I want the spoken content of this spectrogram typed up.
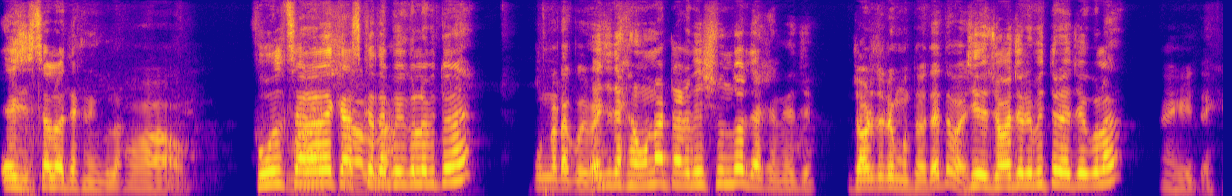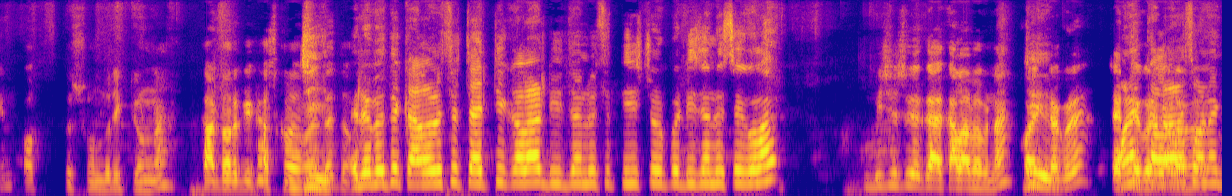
এই যে সালোয়ার দেখেন এগুলো। ফুল সালোয়ারের কাজ। থাকবে এগুলোর ভিতরে? ওন্নাটা কই এই যে দেখেন ওনাটা বেশ সুন্দর দেখেন এই যে। জর্জেটের মধ্যে তাই তো ভাই? জি ভিতরে যেগুলো। এই দেখেন কত সুন্দর একটি কাটওয়ার্কে কাজ করা জি হয় তাই তো? এটার ভিতরে কালার চারটি কালার ডিজাইন উপরে ডিজাইন এগুলো। বিশেষ করে কালার হবে না? কয়েকটা করে অনেক কালার আছে অনেক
